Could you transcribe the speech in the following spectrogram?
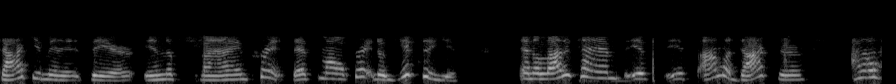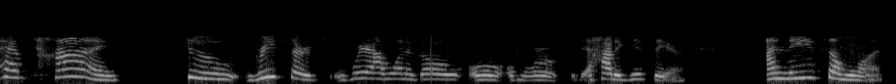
documented there in the fine print. That small print will get to you. And a lot of times if if I'm a doctor, I don't have time to research where I want to go or, or how to get there. I need someone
